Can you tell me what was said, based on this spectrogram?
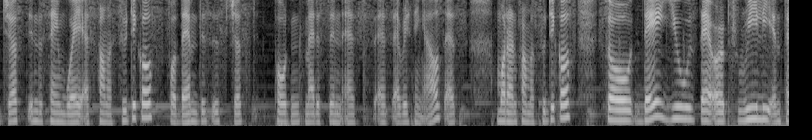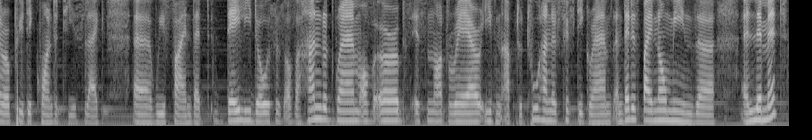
just in the same way as pharmaceuticals. For them, this is just potent medicine as as everything else as modern pharmaceuticals. So they use their herbs really in therapeutic quantities. Like uh, we find that daily doses of 100 gram of herbs is not rare even up to 250 grams. And that is by no means a, a limit.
